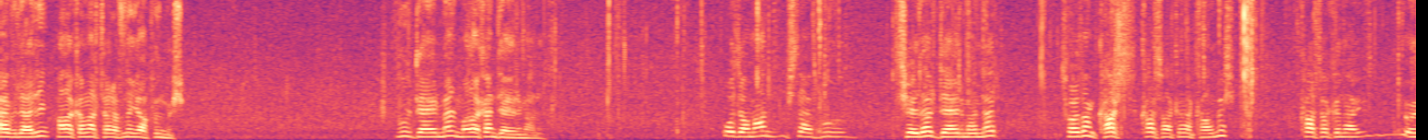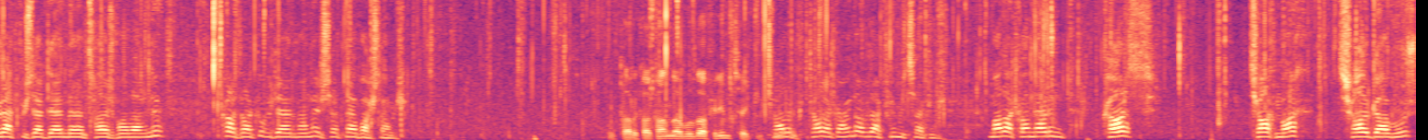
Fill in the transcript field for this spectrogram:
evleri Malakanlar tarafından yapılmış. Bu değirmen Malakan değirmeni. O zaman işte bu şeyler, değirmenler sonradan Kars, Kars halkına kalmış. Kars halkına öğretmişler değirmenin çalışmalarını. Kars halkı bu değirmenler işletmeye başlamış. Bu Tarık Akan da burada film çekmiş değil mi? Tarık, Tarık Ağa'nın da burada filmi çekmiş. Malakanların Kars, Çakmak, Çalgavur,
